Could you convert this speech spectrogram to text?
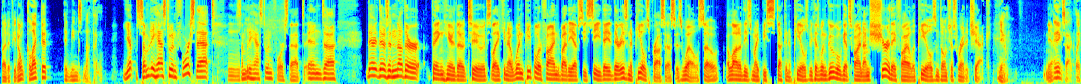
but if you don't collect it, it means nothing. Yep, somebody has to enforce that. Mm-hmm. Somebody has to enforce that. And uh, there, there's another thing here, though. Too, it's like you know when people are fined by the FCC, they, there is an appeals process as well. So a lot of these might be stuck in appeals because when Google gets fined, I'm sure they file appeals and don't just write a check. Yeah, Yeah, exactly.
